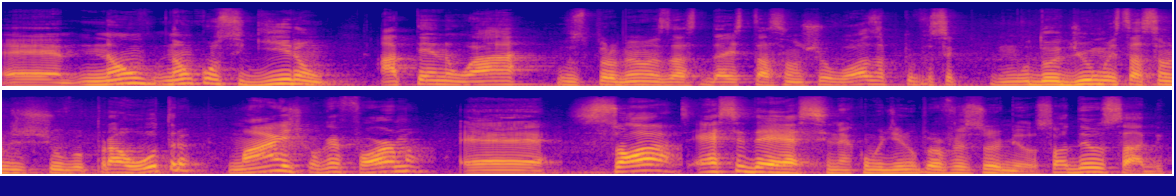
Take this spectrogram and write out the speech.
é não, não conseguiram atenuar os problemas da, da, estação chuvosa, porque você mudou de uma estação de chuva para outra, mas de qualquer forma, é só SDS, né, como diz o professor meu, só Deus sabe.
